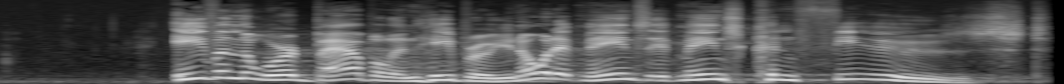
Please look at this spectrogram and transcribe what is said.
Even the word Babel in Hebrew, you know what it means? It means confused.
